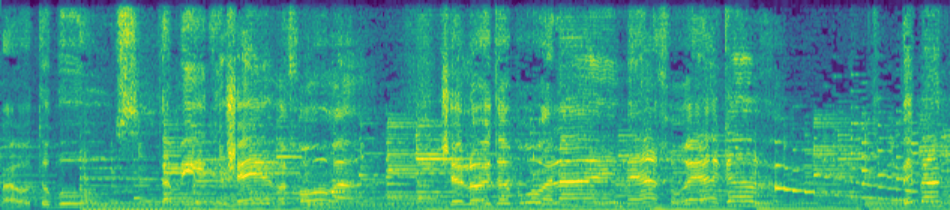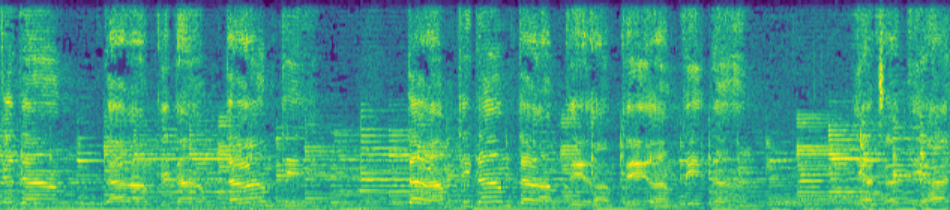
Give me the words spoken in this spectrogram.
באוטובוס תמיד יושב אחורה, שלא ידברו עליי מאחורי הגב. בבנק הדם תרמתי דם, תרמתי, תרמתי דם, תרמתי, רמתי, רמתי דם. יצאתי את,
